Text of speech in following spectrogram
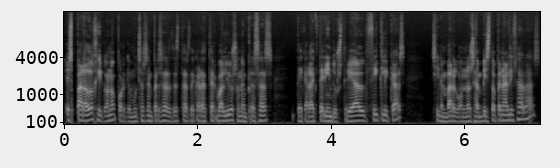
es paradójico, ¿no? Porque muchas empresas de estas de carácter value son empresas de carácter industrial cíclicas, sin embargo, no se han visto penalizadas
